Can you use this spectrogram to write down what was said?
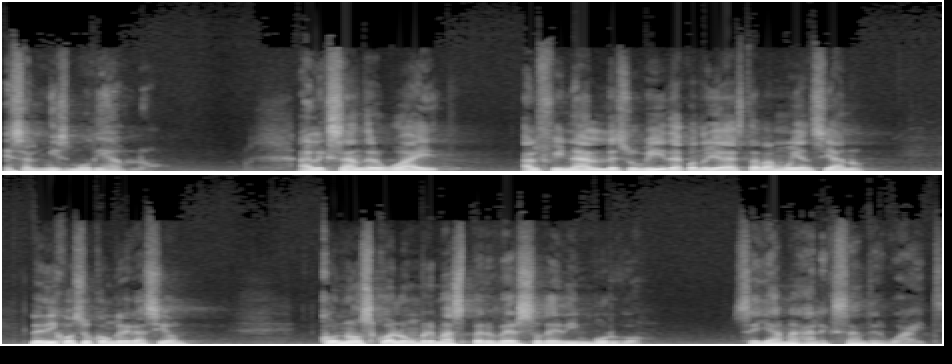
es al mismo diablo. Alexander White, al final de su vida, cuando ya estaba muy anciano, le dijo a su congregación, conozco al hombre más perverso de Edimburgo, se llama Alexander White.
